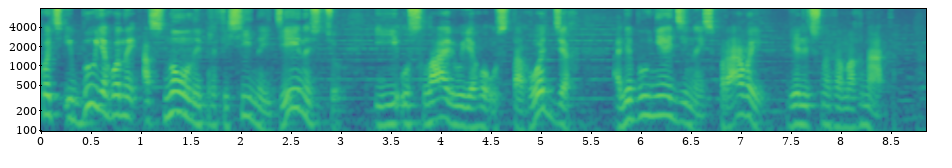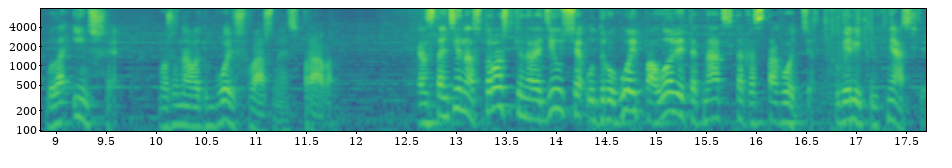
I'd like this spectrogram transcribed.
хоць і быў ягонай асноўнай прафесійнай дзейнасцю і уславіў яго ў стагоддзях, але быў не адзінай справай велічнага магната. была іншая, можа нават больш важная справа. Канстанцін Астрожкі нарадзіўся ў другой палове 15 стагоддзя у вялікім княстве.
